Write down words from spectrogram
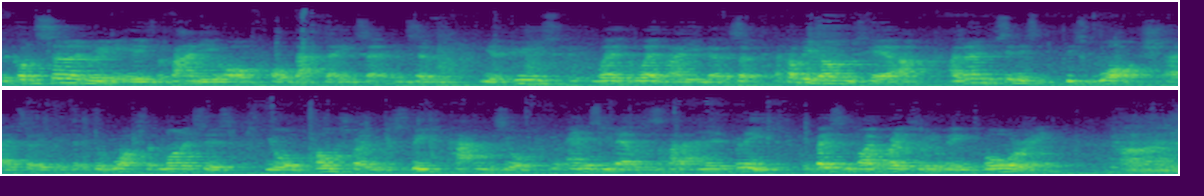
the concern really is the value of, of that data in terms of you know, who's, where, where the value goes. So a couple of examples here. Um, I don't know if you've seen this, this watch. Uh, it's, a, it's, a, watch that monitors your pulse rate, your speech patterns, your, your energy levels and stuff like that. And then it it basically vibrates when you're being boring. Um,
